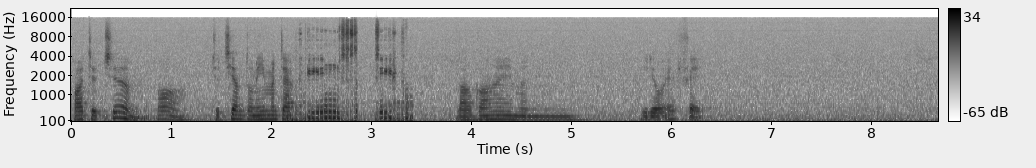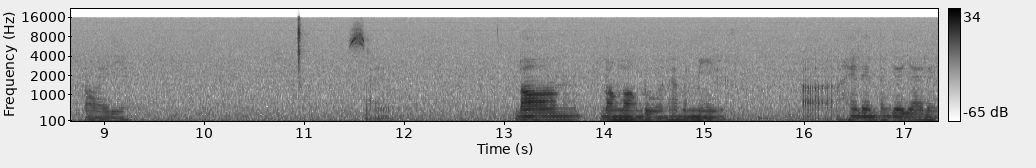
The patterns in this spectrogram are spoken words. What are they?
พอจุดเชื่อมก็จุดเชื่อมตรงนี้มันจะเราก็ให้มันวิดีโอเอฟเฟกต์ เอาอะไรดี ใส่ ลอง ลองลองดูนะครับ มันมีอ่าให้เล่นตั้งเยอะแยะเลย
